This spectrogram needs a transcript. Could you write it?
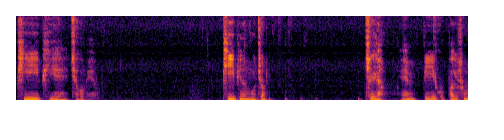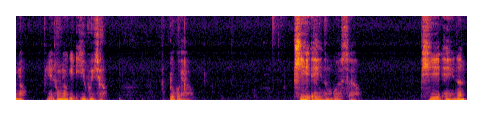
PB의 제곱이에요. PB는 뭐죠? 질량 MB 곱하기 속력 B의 속력이 2V0 요거예요. PA는 뭐였어요? PA는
